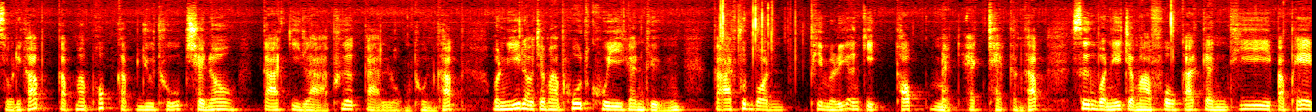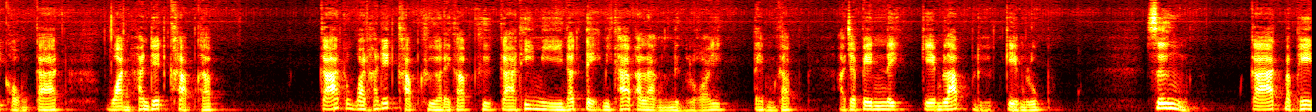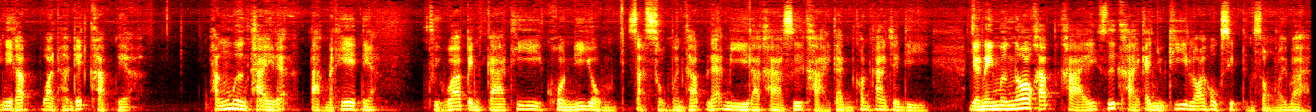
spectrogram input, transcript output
สวัสดีครับ กลับมาพบกับ YouTube Channel การกีฬาเพื่อการลงทุนครับ วันนี้เราจะมาพูดคุยกันถึงการฟุตบอลพรีเมียร์ลีกอังกฤษท็อปแมตช์แอคแท็กกันครับ ซึ่งวันนี้จะมาโฟกัสกันที่ประเภทของการ์ด100 Club ครับ การ์ด100 Club คืออะไรครับ คือการ์ดที่มีนักเตะมีค่าพลัง 100 เต็มครับ อาจจะเป็นในเกมรับหรือเกมลุก ซึ่งการ์ดประเภทนี้ครับ100 Club เนี่ย ทั้งเมืองไทยและต่างประเทศเนี่ยถือว่าเป็นการที่คนนิยมสะสมกันครับ และมีราคาซื้อขายกันค่อนข้างจะดี อย่างในเมืองนอกครับ ขายซื้อขายกันอยู่ที่ 160ถึง200 บาท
